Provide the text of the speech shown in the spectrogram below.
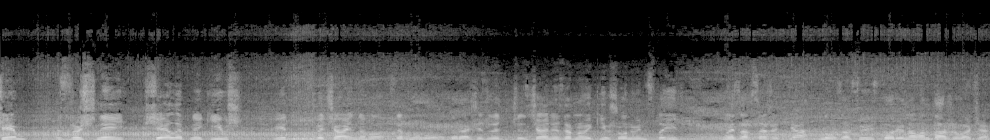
Чим? Зручний щелепний ківш від звичайного зернового. До речі, зв- звичайний зерновий ківш, он він стоїть. Ми за все життя, ну за всю історію навантажувача,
